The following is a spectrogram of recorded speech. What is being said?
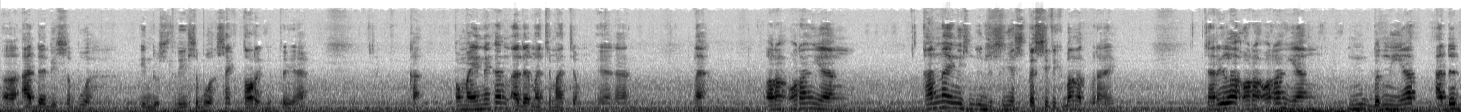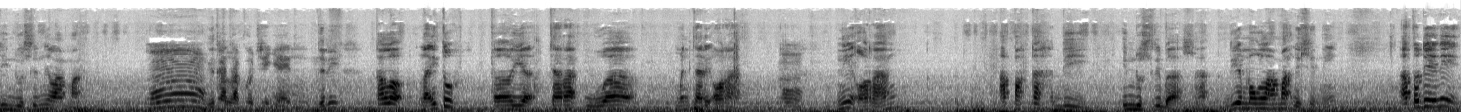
eh, ada di sebuah industri, sebuah sektor gitu ya, ka- pemainnya kan ada macam-macam ya kan. Nah orang-orang yang karena ini industrinya spesifik banget, Bray. Carilah orang-orang yang berniat ada di industri ini lama. Hmm, Gitu kata kuncinya itu. Hmm, Jadi kalau nah itu eh, ya cara gua mencari orang. Hmm. Ini orang apakah di industri bahasa dia mau lama di sini atau dia ini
